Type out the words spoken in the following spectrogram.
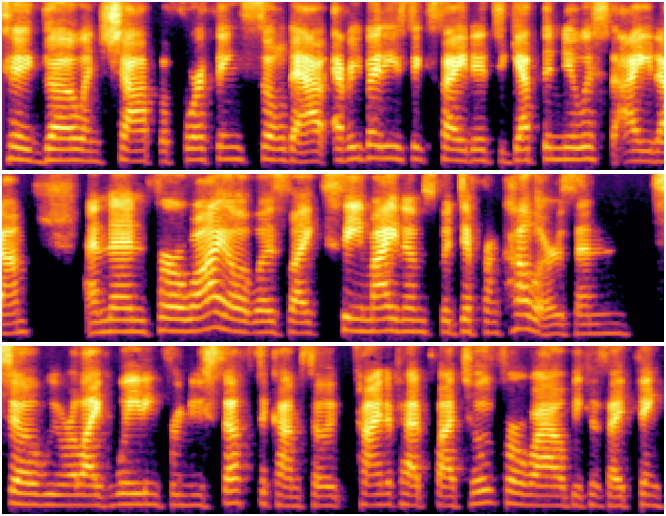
to go and shop before things sold out. Everybody's excited to get the newest item. And then for a while, it was like same items, but different colors. And so we were like waiting for new stuff to come. So it kind of had plateaued for a while because I think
